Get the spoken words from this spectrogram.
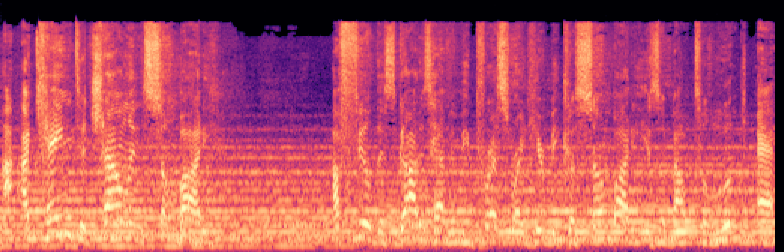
I, I came to challenge somebody. I feel this. God is having me press right here because somebody is about to look at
